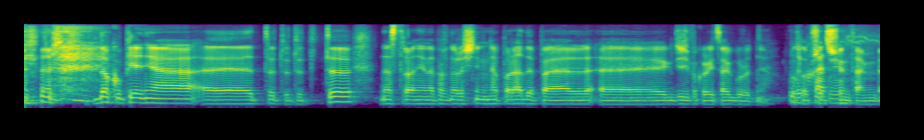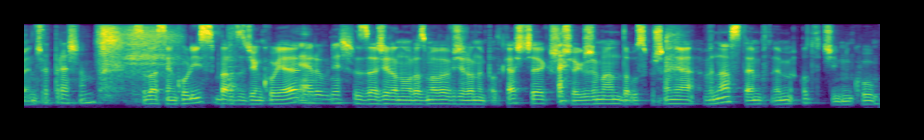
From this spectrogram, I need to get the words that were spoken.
Do kupienia e, tu, tu, tu, tu, na stronie na pewno roślinnaporady.pl e, gdzieś w okolicach grudnia, bo Dokładnie. to przed świętami będzie. Zapraszam. Sebastian Kulis, bardzo dziękuję. Ja również. Za zieloną rozmowę w Zielonym Podcaście. Krzysiek Grzyman, do usłyszenia w następnym odcinku.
